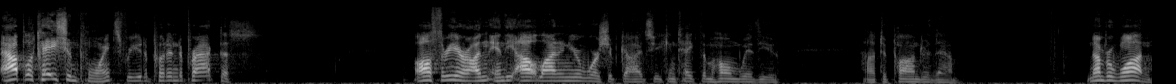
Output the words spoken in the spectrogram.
application points for you to put into practice. All three are in the outline in your worship guide, so you can take them home with you uh, to ponder them. Number one,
